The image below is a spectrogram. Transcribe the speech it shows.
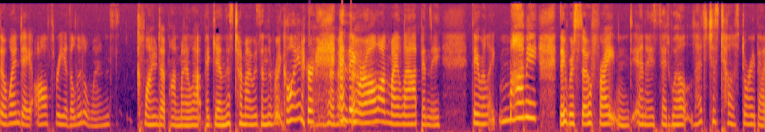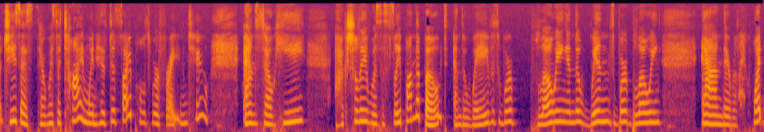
so one day, all three of the little ones climbed up on my lap again. This time I was in the recliner and they were all on my lap and they they were like, "Mommy." They were so frightened and I said, "Well, let's just tell a story about Jesus. There was a time when his disciples were frightened too." And so he actually was asleep on the boat and the waves were blowing and the winds were blowing and they were like, "What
